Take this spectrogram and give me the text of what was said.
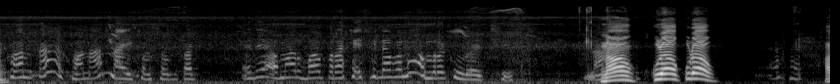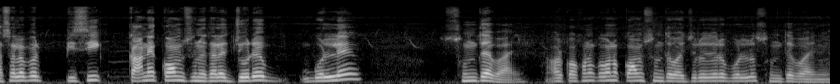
এখনকার এখন আর নাই এখন সব কাঠ এই যে আমার বাপ রাখেছিল বলে আমরা কুড়াচ্ছি। না নাও কুড়াও কুড়াও। আসলে ওর পিসি কানে কম শুনে তাহলে জোরে বললে শুনতে পায়। আর কখনো কখনো কম শুনতে পায় জোরে জোরে বললেও শুনতে পায়নি।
